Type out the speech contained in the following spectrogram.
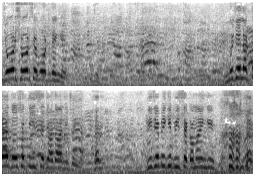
ज़ोर शोर से वोट देंगे। मुझे लगता है 230 से ज़्यादा आनी चाहिए। सर बीजेपी की 20 से कम आएँगी। सर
